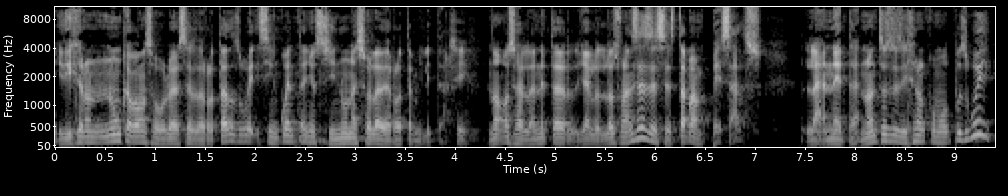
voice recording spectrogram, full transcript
y dijeron, nunca vamos a volver a ser derrotados, güey, 50 años sin una sola derrota militar. Sí. ¿No? O sea, la neta, ya los, los franceses estaban pesados, la neta, ¿no? Entonces dijeron como, pues, güey,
